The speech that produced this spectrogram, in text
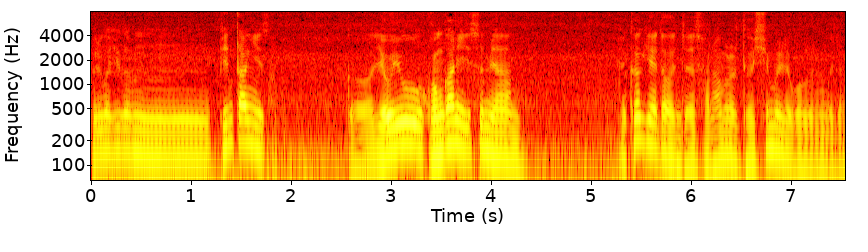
그리고 지금 빈 땅이 그 여유 공간이 있으면 거기에도 이제 소나무를 더 심으려고 그러는 거죠.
